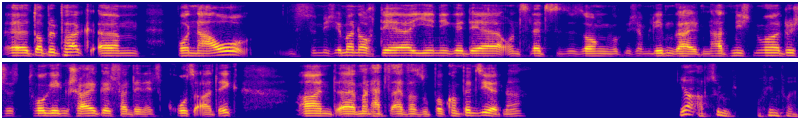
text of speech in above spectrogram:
äh, Doppelpack. Ähm, Bonau ist für mich immer noch derjenige, der uns letzte Saison wirklich am Leben gehalten hat. Nicht nur durch das Tor gegen Schalke, ich fand den echt großartig. Und äh, man hat es einfach super kompensiert, ne? Ja, absolut, auf jeden Fall.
